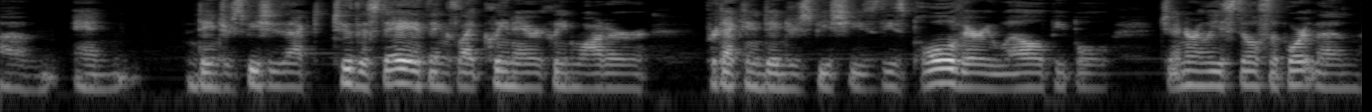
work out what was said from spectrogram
um, and Endangered Species Act to this day, things like clean air, clean water, protecting endangered species, these poll very well. People generally still support them.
